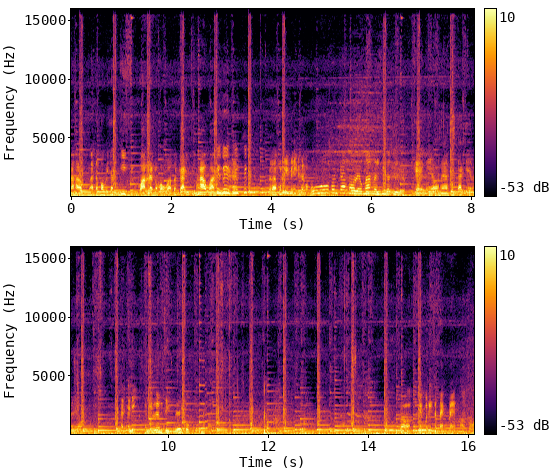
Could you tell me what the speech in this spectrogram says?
นะครับ อาจจะพอไปสัก20 วันแล้วก็บอกว่าต้นกล้า25 วันนะฮะเวลาคนอื่นมาเห็นก็จะบอกโอ้ต้นกล้าโตเร็วมากเลยจริงๆก็คือแก่แล้วนะต้นกล้าแก่แล้วอันอันนี้อันนี้เรื่องจริงไม่ได้โกหกนะครับก็คลิปวันนี้จะแปลกๆหน่อยเพราะว่า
